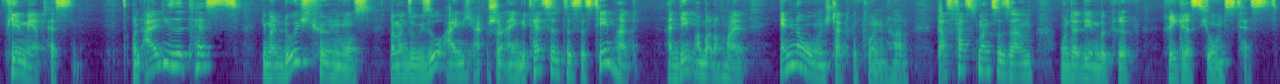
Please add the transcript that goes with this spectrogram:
viel mehr testen. Und all diese Tests, die man durchführen muss, wenn man sowieso eigentlich schon ein getestetes System hat, an dem aber nochmal Änderungen stattgefunden haben, das fasst man zusammen unter dem Begriff Regressionstests.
